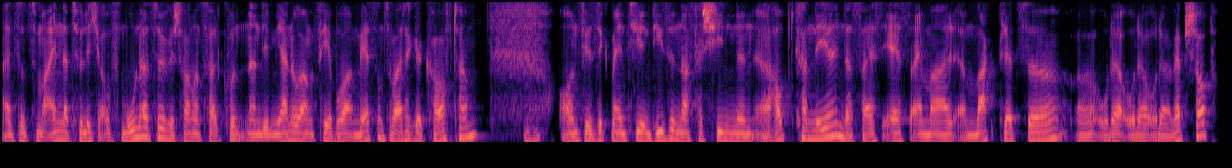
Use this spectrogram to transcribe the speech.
Also zum einen natürlich auf Monate. Wir schauen uns halt Kunden an, die im Januar, im Februar, im März und so weiter gekauft haben. Mhm. Und wir segmentieren diese nach verschiedenen äh, Hauptkanälen. Das heißt erst einmal äh, Marktplätze äh, oder, oder, oder Webshop.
